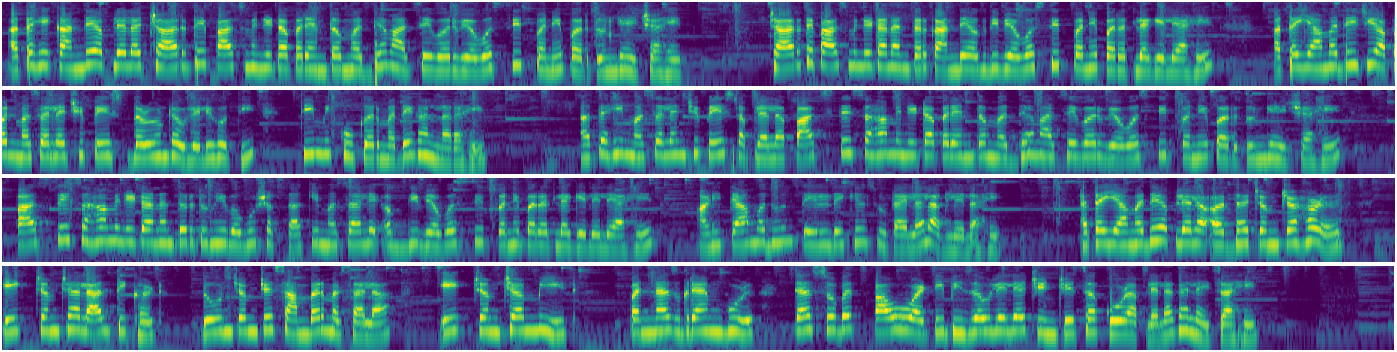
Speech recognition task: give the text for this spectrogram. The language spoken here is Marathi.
आता हे कांदे आपल्याला चार ते पाच मिनिटापर्यंत मध्यम आचेवर व्यवस्थितपणे परतून घ्यायचे आहेत. चार ते पाच मिनिटानंतर कांदे अगदी व्यवस्थितपणे परतले गेले आहेत. आता यामध्ये जी आपण मसाल्याची पेस्ट दळून ठेवलेली होती ती मी कुकरमध्ये घालणार आहे. आता ही मसाल्यांची पेस्ट आपल्याला पाच ते सहा मिनिटापर्यंत मध्यम आचेवर व्यवस्थितपणे परतून घ्यायची आहे. पाच ते सहा मिनिटानंतर तुम्ही बघू शकता की मसाले अगदी व्यवस्थितपणे परतले गेलेले आहेत आणि त्यामधून तेल देखील सुटायला लागलेलं आहे. आता यामध्ये आपल्याला अर्धा चमचा हळद एक चमचा लाल तिखट दोन चमचे सांबार मसाला एक चमचा मीठ पन्नास ग्रॅम गूळ त्याचसोबत पाव वाटी भिजवलेल्या चिंचेचा कोळ आपल्याला घालायचा आहे.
